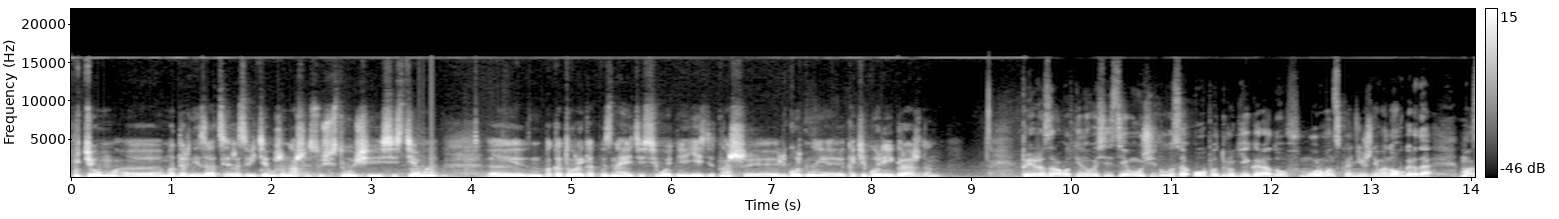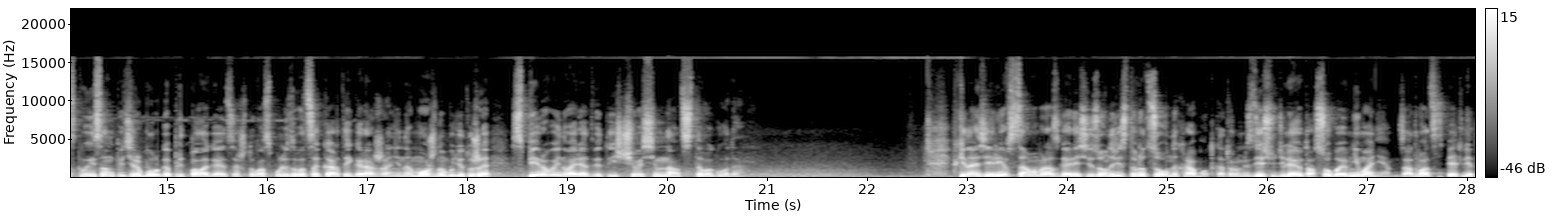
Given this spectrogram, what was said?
путем э, модернизации и развития уже нашей существующей системы, э, по которой, как вы знаете, сегодня ездят наши льготные категории граждан. При разработке новой системы учитывался опыт других городов – Мурманска, Нижнего Новгорода, Москвы и Санкт-Петербурга. Предполагается, что воспользоваться картой горожанина можно будет уже с 1 января 2018 года. В Кинозере в самом разгаре сезон реставрационных работ, которым здесь уделяют особое внимание. За 25 лет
